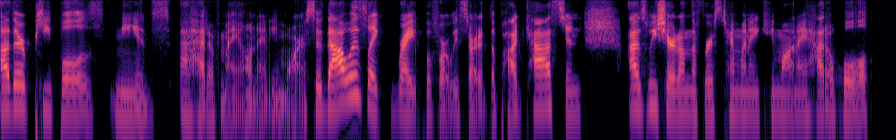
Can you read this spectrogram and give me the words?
other people's needs ahead of my own anymore. So that was like right before we started the podcast. And as we shared on the first time when I came on, I had a whole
